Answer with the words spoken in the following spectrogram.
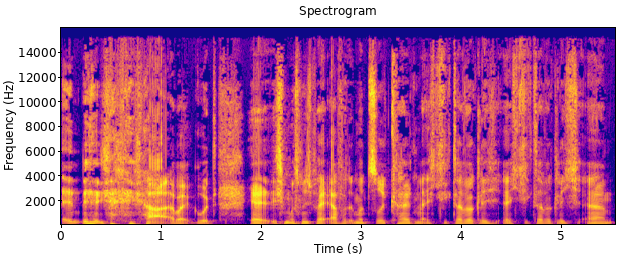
Ja, aber gut. Ich muss mich bei Erfurt immer zurückhalten, weil ich krieg da wirklich, ich krieg da wirklich, ähm,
